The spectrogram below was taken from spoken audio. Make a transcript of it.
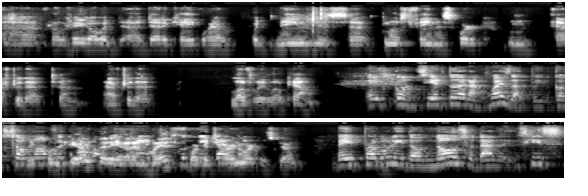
uh, Rodrigo would uh, dedicate, would name his uh, most famous work mm, after that, uh, after that lovely locale. El concierto de Aranjuez, because some the of concierto de Aranjuez for guitar and orchestra. They probably don't know, so that is his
